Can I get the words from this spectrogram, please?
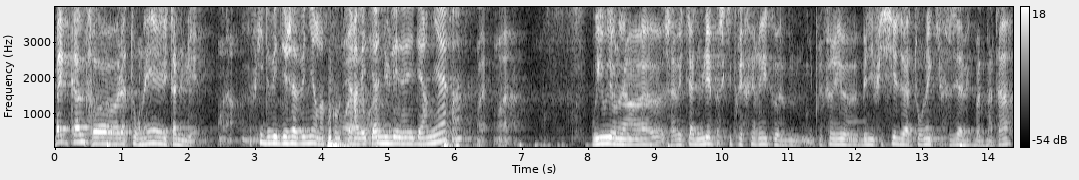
ben, Cancre, euh, la tournée est annulée. Voilà. Parce qu'ils devaient déjà venir, leur concert avait été annulé l'année dernière. Ouais, ouais. Oui, oui, euh, ça avait été annulé parce préféraient, que, préféraient bénéficier de la tournée qu'ils faisaient avec Matmata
